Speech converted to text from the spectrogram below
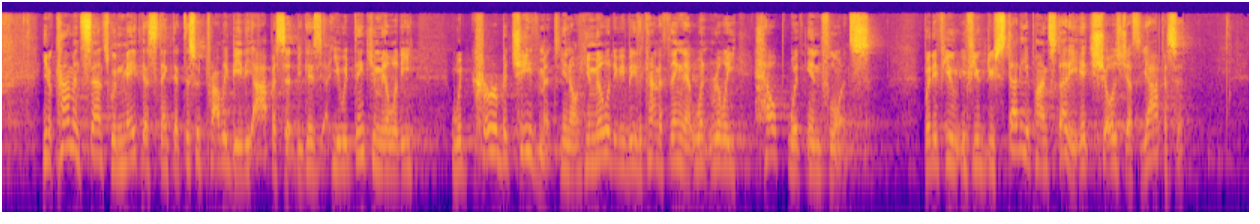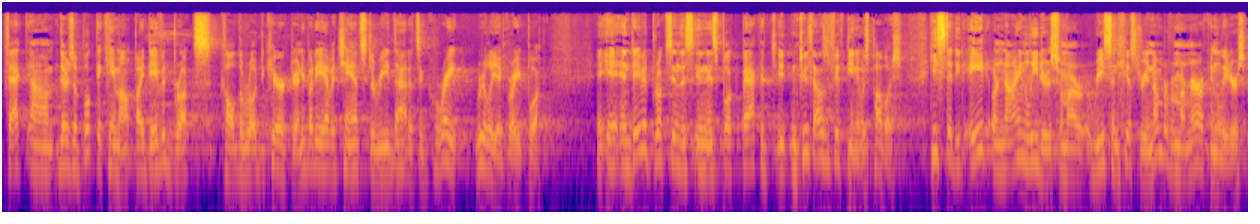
You know, common sense would make us think that this would probably be the opposite because you would think humility would curb achievement. You know, humility would be the kind of thing that wouldn't really help with influence. But if you, if you do study upon study, it shows just the opposite In fact, um, there's a book that came out by David Brooks called The Road to Character. Anybody have a chance to read that? It's a great, really a great book. And David Brooks, in this, in this book, back in 2015, it was published. He studied eight or nine leaders from our recent history. A number of them are American leaders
